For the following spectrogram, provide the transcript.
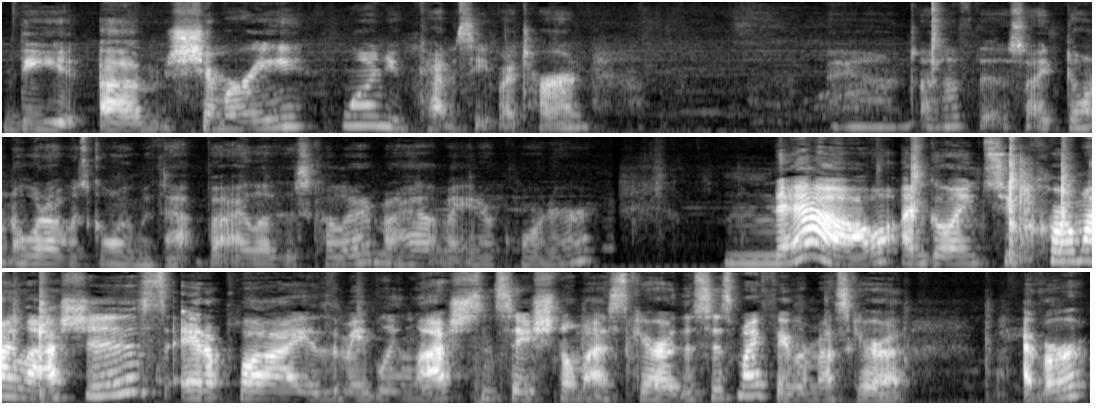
the um, shimmery one. You can kind of see if I turn. And I love this. I don't know what I was going with that, but I love this color. I'm going to highlight my inner corner. Now I'm going to curl my lashes and apply the Maybelline Lash Sensational Mascara. This is my favorite mascara ever.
